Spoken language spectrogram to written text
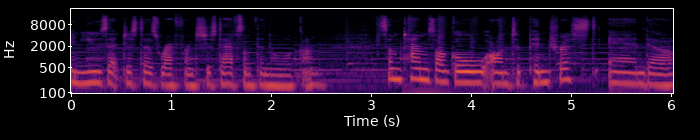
and use that just as reference, just to have something to look on. Sometimes I'll go onto Pinterest and uh,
